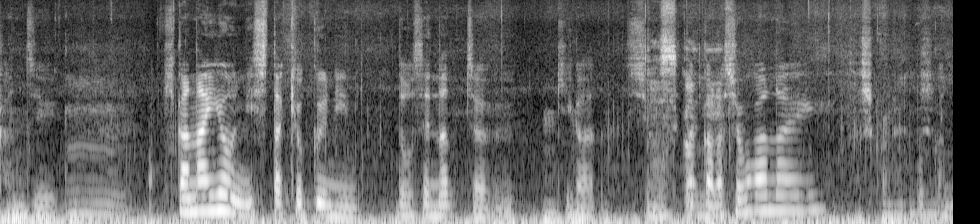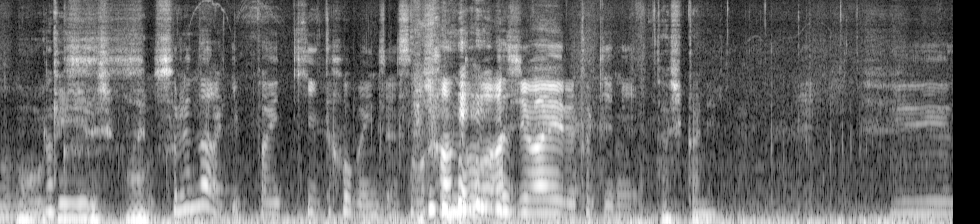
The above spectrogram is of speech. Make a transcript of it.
感じ。うん聴かないようにした曲にどうせなっちゃう気がします。確かに。だからしょうがない。確かに。もう受け入れるしかないのそれならいっぱい聞いた方がいいんじゃない？その感動を味わえる時に。へ確かに。え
